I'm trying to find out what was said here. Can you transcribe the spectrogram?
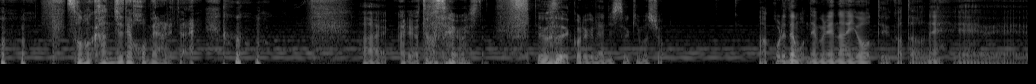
その感じで褒められたい。はい、ありがとうございました。ということで、これぐらいにしておきましょう。まあ、これでも眠れないよという方はね、えー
